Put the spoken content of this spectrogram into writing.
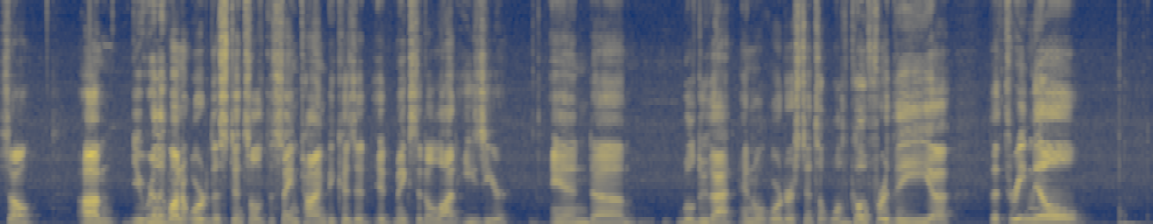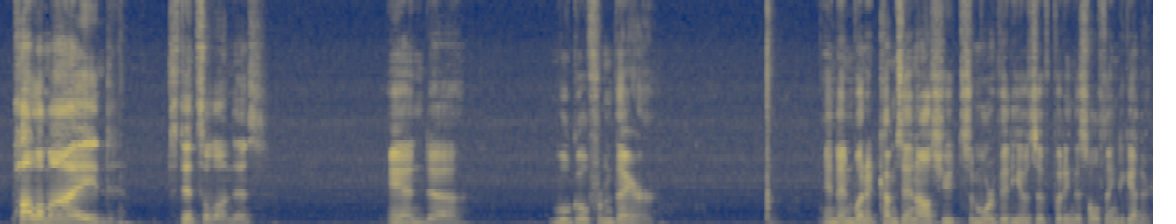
So, um, you really want to order the stencil at the same time because it, it makes it a lot easier. And um, we'll do that and we'll order a stencil. We'll go for the uh, the three mil polyamide stencil on this, and uh, we'll go from there. And then when it comes in, I'll shoot some more videos of putting this whole thing together.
